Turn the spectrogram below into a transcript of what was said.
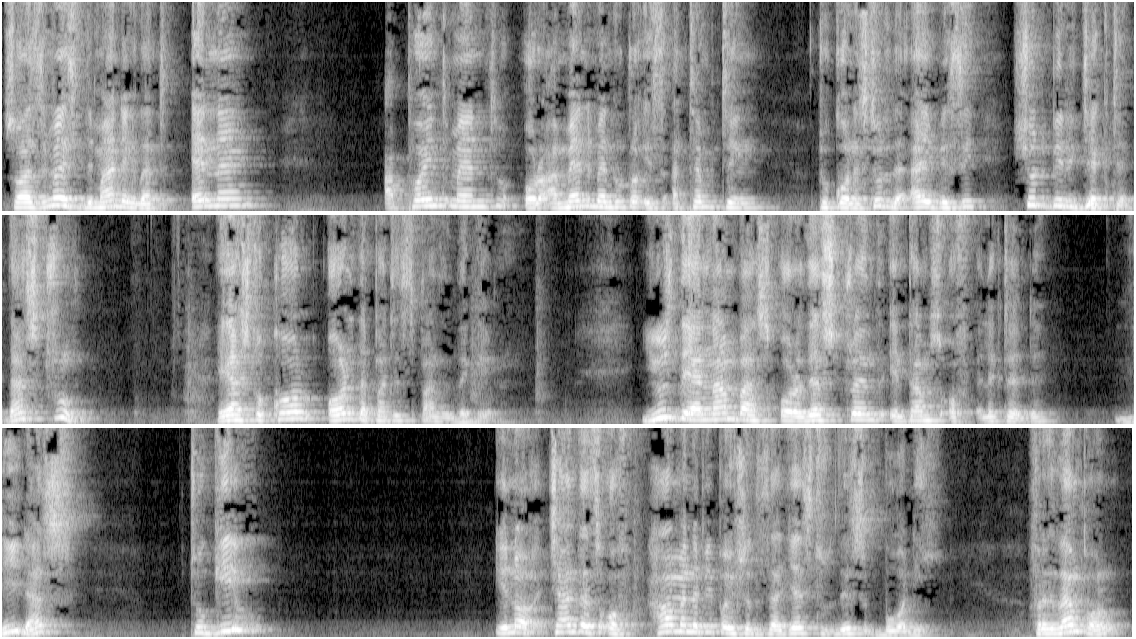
So Azimio is demanding that any appointment or amendment Ruto is attempting to constitute the IEBC should be rejected. That's true. He has to call all the participants in the game use their numbers or their strength in terms of elected leaders to give you know chances of how many people you should suggest to this body. For example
